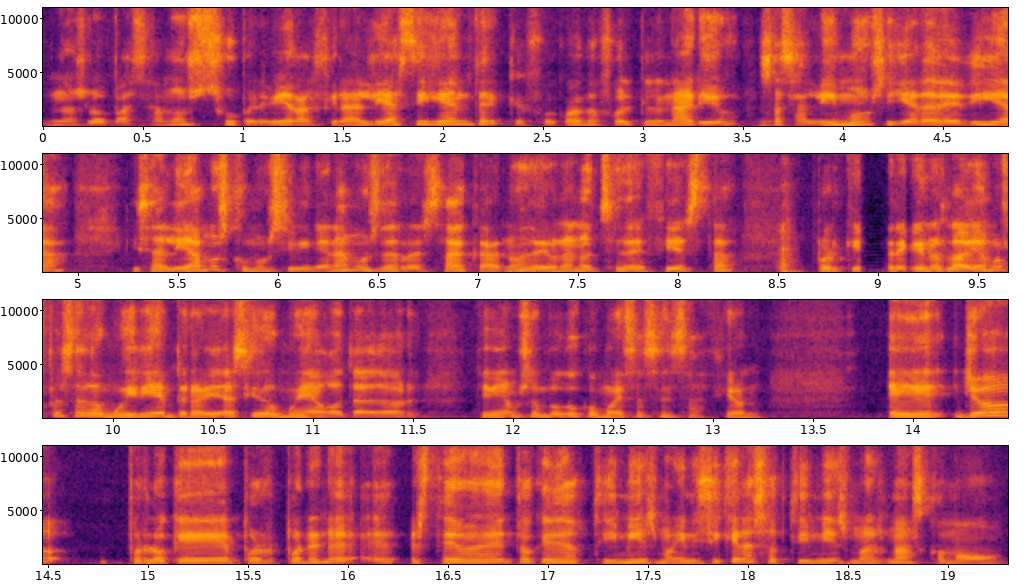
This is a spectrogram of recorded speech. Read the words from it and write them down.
nos lo pasamos súper bien. Al final, el día siguiente, que fue cuando fue el plenario, salimos y ya era de día y salíamos como si viniéramos de resaca, ¿no? De una noche de fiesta, porque entre que nos lo habíamos pasado muy bien, pero había sido muy agotador, teníamos un poco como esa sensación. Eh, yo, por lo que, por poner este toque de optimismo, y ni siquiera es optimismo, es más como,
